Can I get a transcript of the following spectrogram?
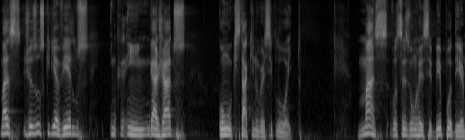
mas Jesus queria vê-los engajados com o que está aqui no versículo 8. Mas vocês vão receber poder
